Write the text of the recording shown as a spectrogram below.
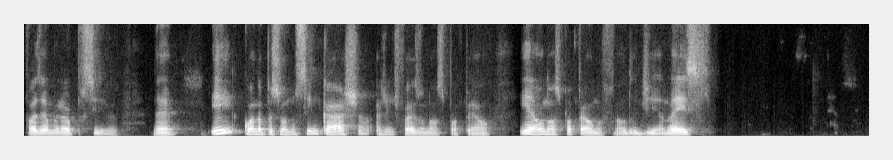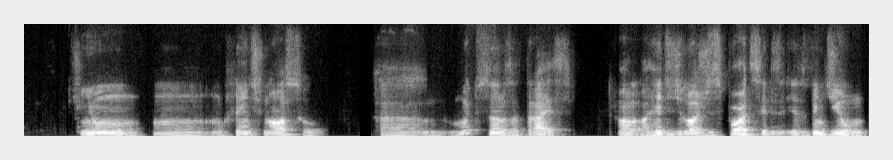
fazer o melhor possível. Né? E quando a pessoa não se encaixa, a gente faz o nosso papel. E é o nosso papel no final do dia, não é isso? Tinha um, um, um cliente nosso, uh, muitos anos atrás, uma, uma rede de lojas de esportes, eles, eles vendiam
